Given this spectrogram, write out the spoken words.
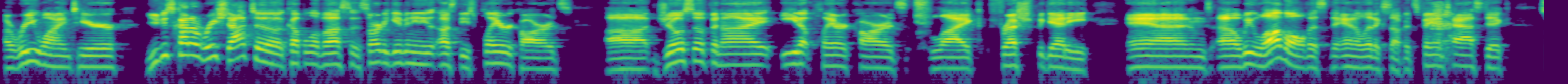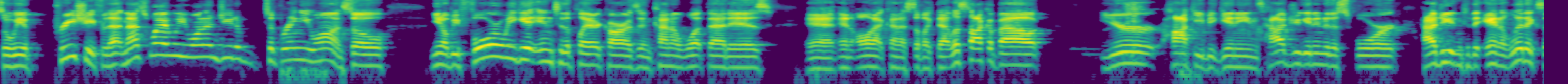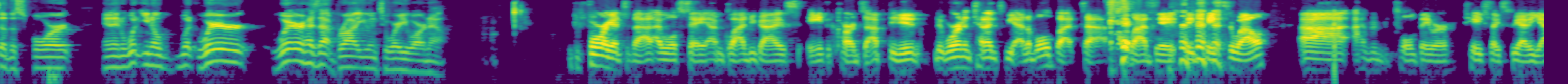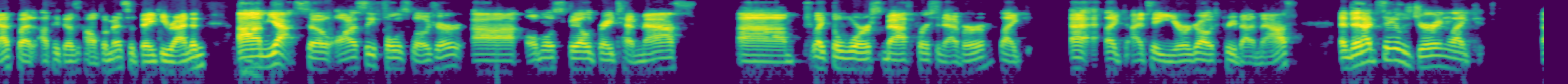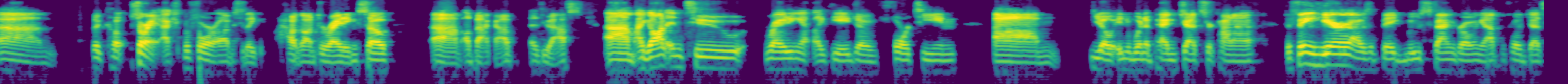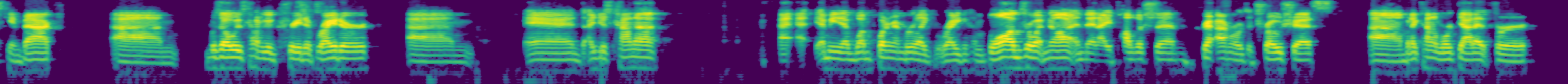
a a rewind here. You just kind of reached out to a couple of us and started giving us these player cards. Uh, Joseph and I eat up player cards like fresh spaghetti, and uh, we love all this the analytics stuff. It's fantastic. So we appreciate for that, and that's why we wanted you to to bring you on. So you know, before we get into the player cards and kind of what that is and, and all that kind of stuff like that, let's talk about your hockey beginnings. How did you get into the sport? How did you get into the analytics of the sport? And then what, you know, what, where, where has that brought you into where you are now? Before I get to that, I will say I'm glad you guys ate the cards up. They didn't, they weren't intended to be edible, but uh, I'm glad they, they tasted well. Uh, I haven't been told they were taste like spaghetti yet, but I'll take that as a compliment. So thank you, Randon. Um, yeah. So honestly, full disclosure, uh, almost failed grade ten math. Um, like the worst math person ever. Like, uh, like I'd say a year ago, I was pretty bad at math, and then I'd say it was during like, um, the co- sorry, actually before obviously like hung on to writing. So um, I'll back up as you asked. Um, I got into writing at like the age of fourteen. Um, you know, in Winnipeg, Jets are kind of the thing here. I was a big Moose fan growing up before the Jets came back. Um, was always kind of a creative writer. Um, and I just kind of, I, I, mean, at one point I remember like writing some blogs or whatnot, and then I published them. Grammar was atrocious, um, but I kind of worked at it for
